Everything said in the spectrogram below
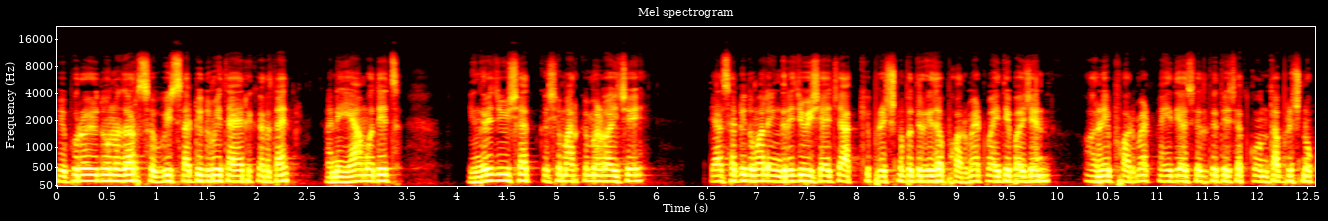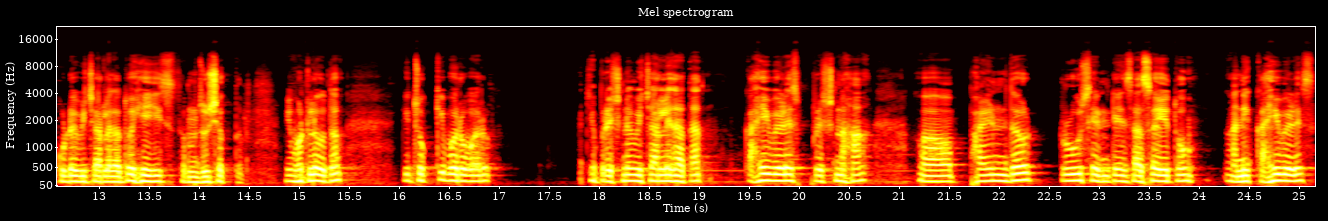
फेब्रुवारी दोन हजार सव्वीससाठी तुम्ही तयारी करतायत आणि यामध्येच इंग्रजी विषयात कसे मार्क मिळवायचे त्यासाठी तुम्हाला इंग्रजी विषयाची अख्खी प्रश्नपत्रिकेचा फॉर्मॅट माहिती पाहिजे आणि फॉर्मॅट माहिती असेल तर त्याच्यात कोणता प्रश्न कुठं विचारला जातो हेही समजू शकतं. मी म्हटलं होतं की चुक्की बरोबर जे प्रश्न विचारले जातात काही वेळेस प्रश्न हा फाइंड द ट्रू सेंटेन्स असा येतो आणि काही वेळेस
